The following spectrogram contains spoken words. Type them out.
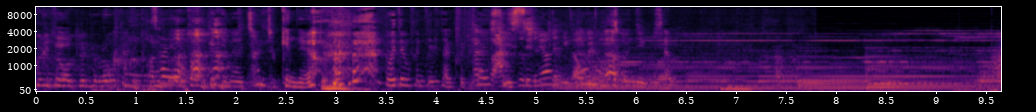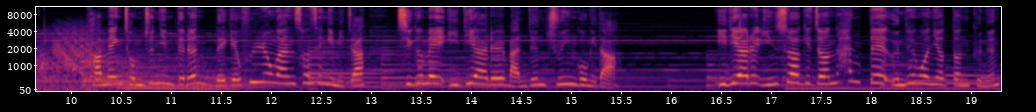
모든 사회가 그렇게 되면 참 좋겠네요. 모든 분들이 다 그렇게 할 수 있으면 너무 좋은 일이죠. 가맹 점주님들은 내게 훌륭한 선생님이자 지금의 이디아를 만든 주인공이다. 이디야를 인수하기 전 한때 은행원이었던 그는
